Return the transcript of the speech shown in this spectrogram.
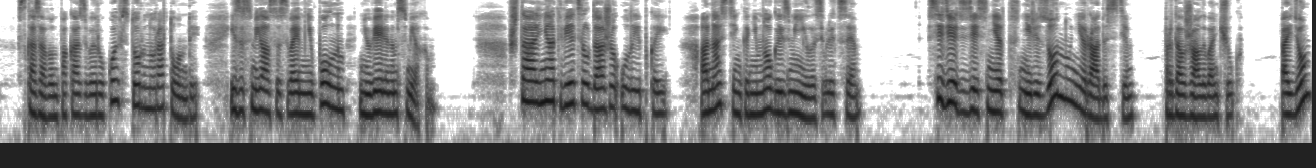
— сказал он, показывая рукой в сторону ротонды, и засмеялся своим неполным, неуверенным смехом. Шталь не ответил даже улыбкой, а Настенька немного изменилась в лице. «Сидеть здесь нет ни резону, ни радости», — продолжал Иванчук. «Пойдем?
